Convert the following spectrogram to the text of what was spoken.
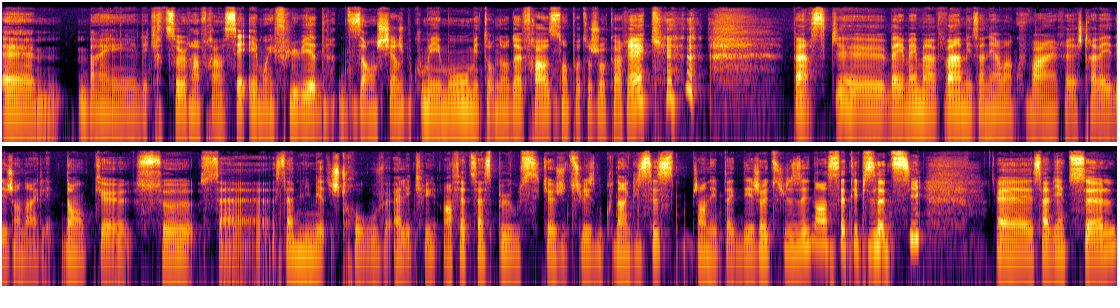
euh, ben, l'écriture en français est moins fluide. Disons, je cherche beaucoup mes mots, mes tournures de phrases ne sont pas toujours correctes. parce que ben, même avant mes années à Vancouver, euh, je travaillais déjà en anglais. Donc, euh, ça, ça, me limite, je trouve, à l'écrit. En fait, ça se peut aussi que j'utilise beaucoup d'anglicisme. J'en ai peut-être déjà utilisé dans cet épisode-ci. Euh, ça vient tout seul.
